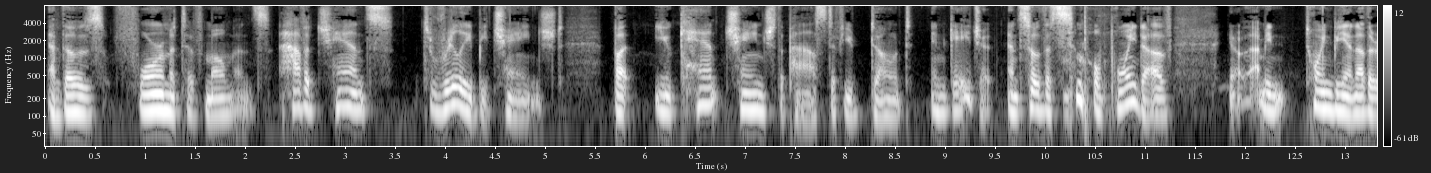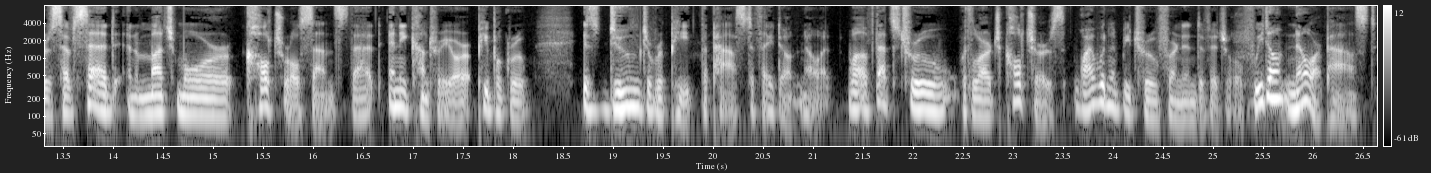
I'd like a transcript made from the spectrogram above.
And those formative moments have a chance to really be changed. But you can't change the past if you don't engage it. And so the simple point of, you know, I mean, Toynbee and others have said in a much more cultural sense that any country or people group is doomed to repeat the past if they don't know it. Well, if that's true with large cultures, why wouldn't it be true for an individual? If we don't know our past,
